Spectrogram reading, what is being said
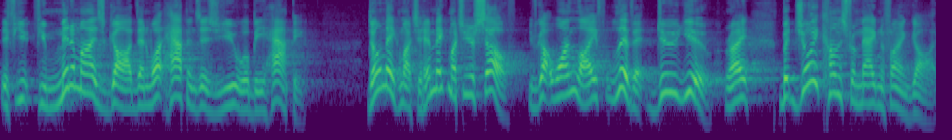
if you, if you minimize God, then what happens is you will be happy. Don't make much of Him, make much of yourself. You've got one life, live it, do you, right? But joy comes from magnifying God.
